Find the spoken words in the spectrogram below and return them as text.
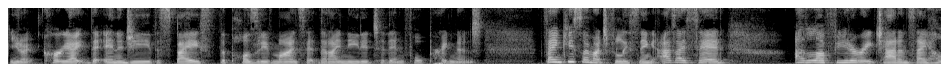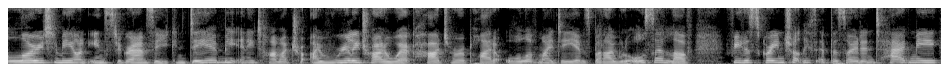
you know create the energy the space the positive mindset that i needed to then fall pregnant. Thank you so much for listening. As i said I'd love for you to reach out and say hello to me on Instagram so you can DM me anytime. I, I really try to work hard to reply to all of my DMs, but I would also love for you to screenshot this episode and tag me.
